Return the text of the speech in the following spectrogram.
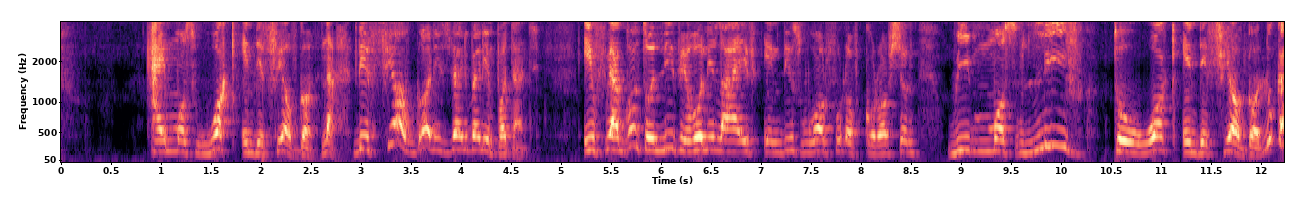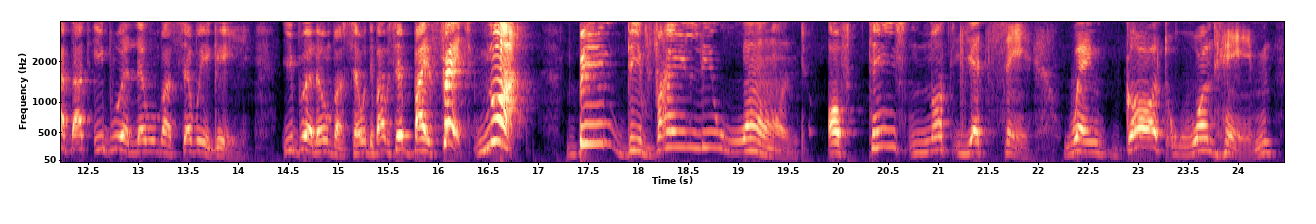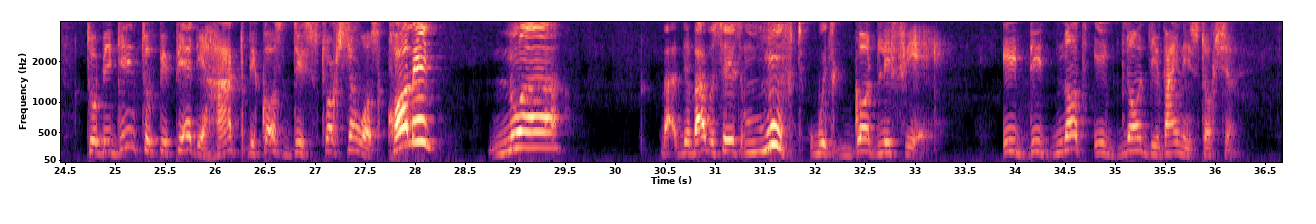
I must walk in the fear of God. Now, the fear of God is very, very important. If we are going to live a holy life in this world full of corruption, we must live to walk in the fear of God. Look at that Hebrew 11 verse 7 again. Hebrew 11 verse 7, the Bible says, By faith, Noah, being divinely warned of things not yet seen, when God warned him, to begin to prepare the ark because destruction was coming, Noah, the Bible says, moved with godly fear. He did not ignore divine instruction.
